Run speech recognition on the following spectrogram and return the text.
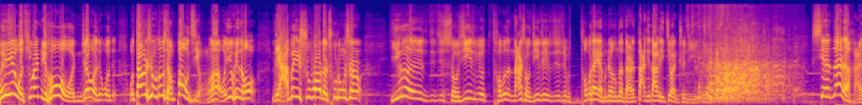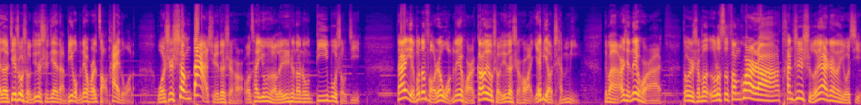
哎呀！我听完以后啊，我你知道我我我当时我都想报警了。我一回头，俩背书包的初中生，一个手机就头不拿手机，这这这头不抬眼不睁的，在那大吉大利今晚吃鸡。现在的孩子接触手机的时间呢，比我们那会儿早太多了。我是上大学的时候，我才拥有了人生当中第一部手机。当然，也不能否认我们那会儿刚有手机的时候啊，也比较沉迷，对吧？而且那会儿啊，都是什么俄罗斯方块啊、贪吃蛇呀这样的游戏。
